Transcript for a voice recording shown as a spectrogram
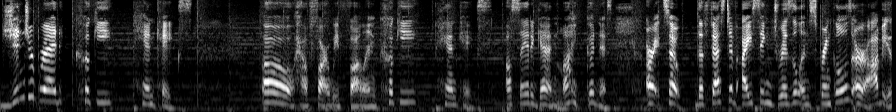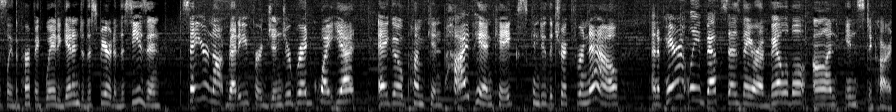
gingerbread cookie pancakes. Oh, how far we've fallen. Cookie pancakes. I'll say it again. My goodness. All right, so the festive icing, drizzle, and sprinkles are obviously the perfect way to get into the spirit of the season. Say you're not ready for gingerbread quite yet. Eggo pumpkin pie pancakes can do the trick for now. And apparently, Beth says they are available on Instacart.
